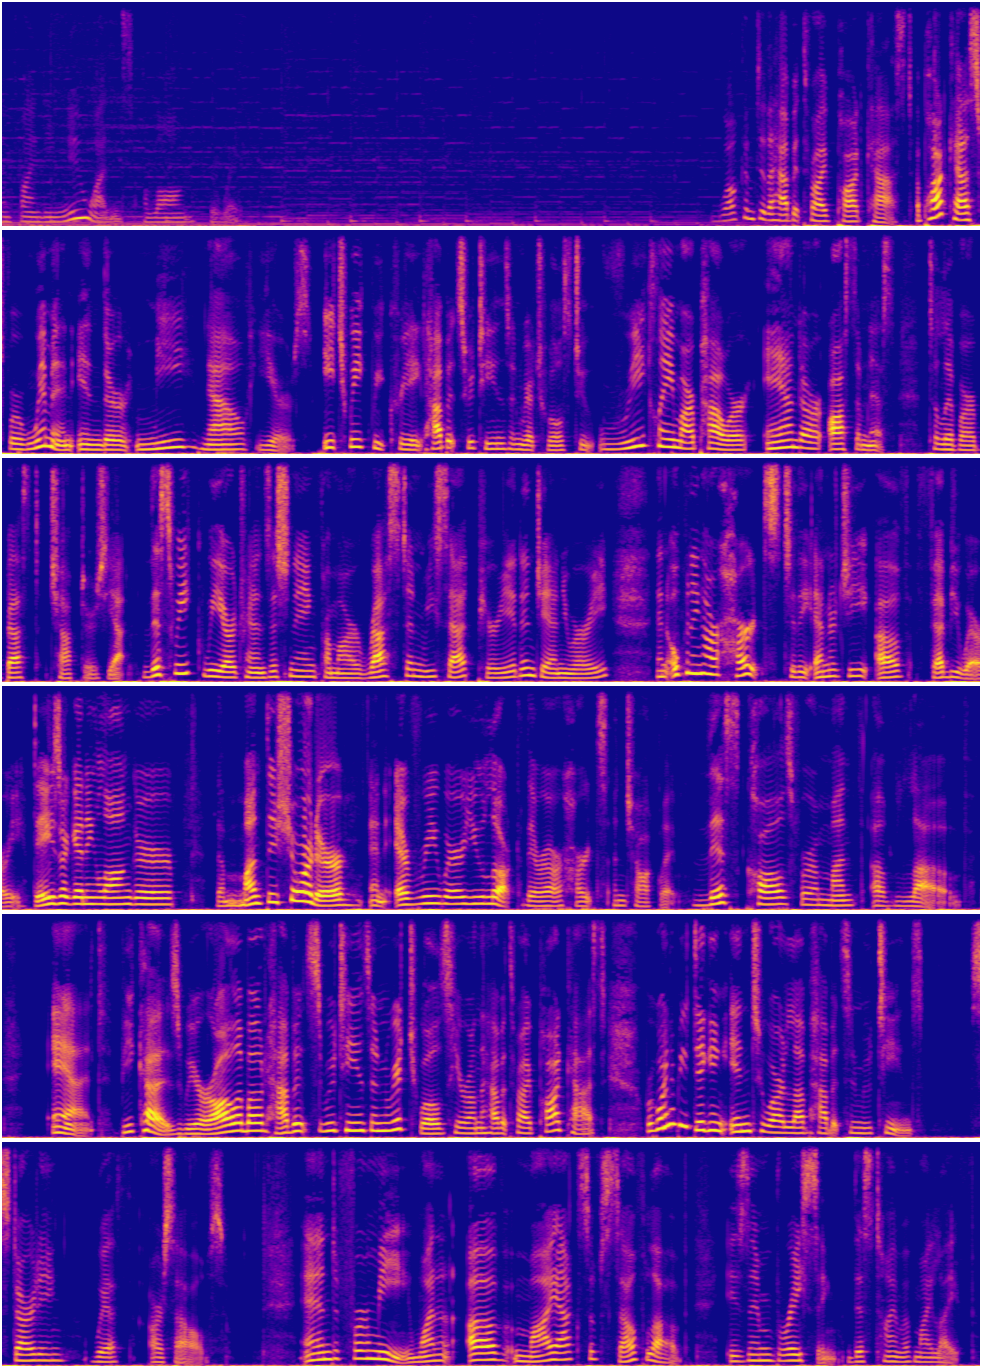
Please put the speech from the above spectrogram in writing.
and finding new ones along the way. Welcome to the Habit Thrive podcast, a podcast for women in their me now years. Each week, we create habits, routines, and rituals to reclaim our power and our awesomeness to live our best chapters yet. This week, we are transitioning from our rest and reset period in January and opening our hearts to the energy of February. Days are getting longer, the month is shorter, and everywhere you look, there are hearts and chocolate. This calls for a month of love. And because we are all about habits, routines, and rituals here on the Habit Thrive podcast, we're going to be digging into our love habits and routines, starting with ourselves. And for me, one of my acts of self love is embracing this time of my life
